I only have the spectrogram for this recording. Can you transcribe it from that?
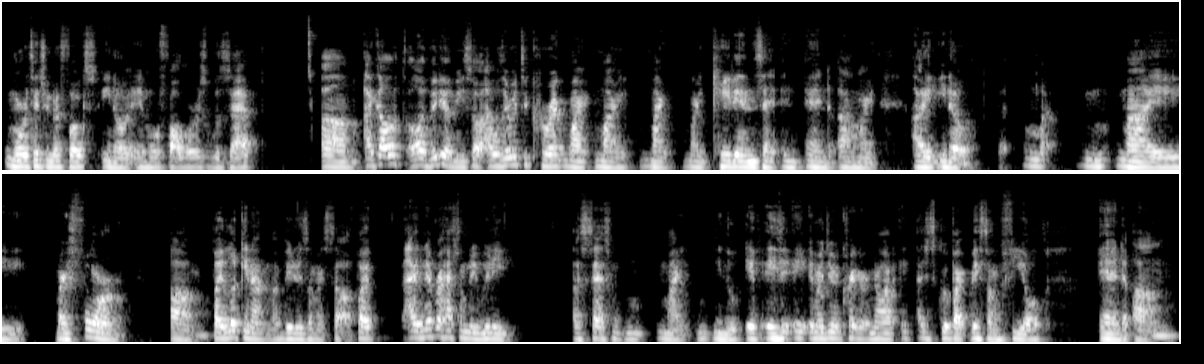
more attention of folks you know and more followers was that um i got a lot of video of me. So i was able to correct my my my my cadence and and, and uh, my i you know my my my form um by looking at my videos of myself but i never had somebody really assess my you know if, if am i doing it correct or not i just go by based on feel and um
